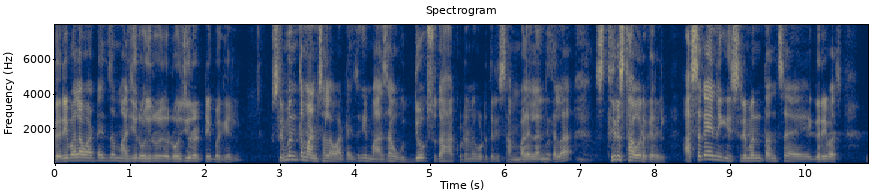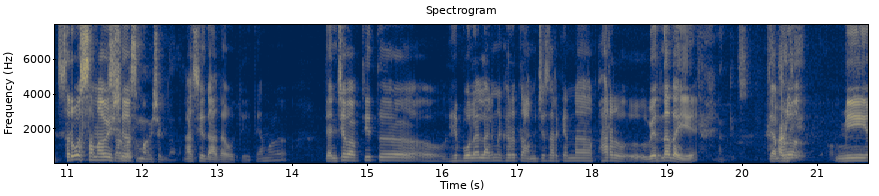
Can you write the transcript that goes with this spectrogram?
गरीबाला वाटायचं माझी रोजी रोजीरोटी बघेल. श्रीमंत माणसाला वाटायचं की माझा उद्योग सुद्धा हा कुठं ना कुठेतरी सांभाळेल आणि त्याला स्थिर स्थावर करेल. असं काही नाही की श्रीमंतांचं आहे गरीबाचं सर्व समावेश सर्वसमावेशक दादा. असे दादा होते. त्यामुळं त्यांच्या बाबतीत हे बोलायला लागणं खरं तर आमच्यासारख्यांना फार वेदनादायी आहे. त्यामुळं. मी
